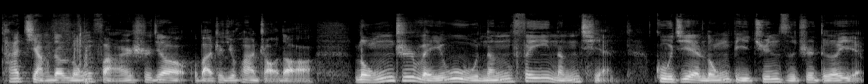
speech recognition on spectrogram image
他讲的龙，反而是叫我把这句话找到啊：“龙之为物，能飞能潜，故借龙比君子之德也。”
